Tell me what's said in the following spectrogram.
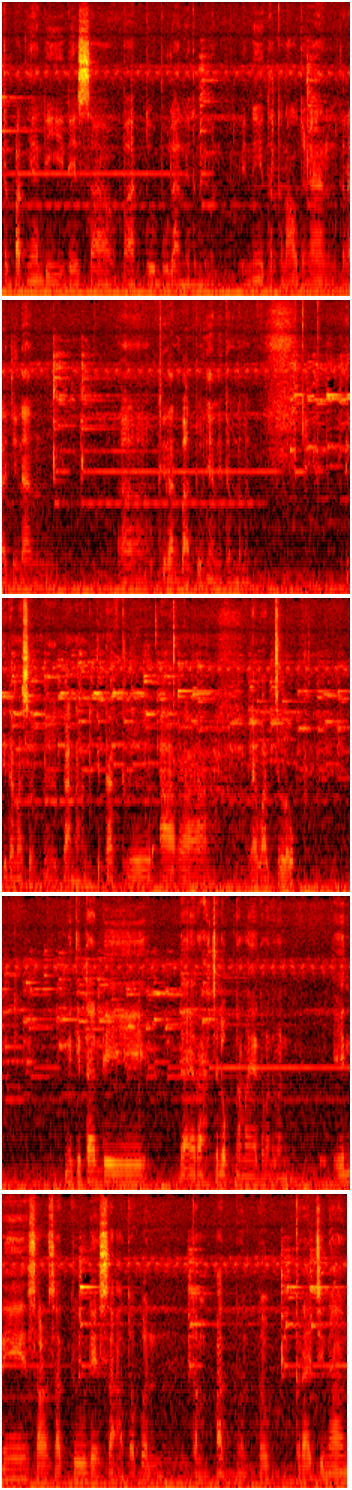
tempatnya di Desa Batu Bulan nih teman-teman. Ini terkenal dengan kerajinan uh, ukiran batunya nih teman-teman. Jadi kita masuk ke kanan. Kita ke arah lewat Celuk. Ini kita di daerah Celuk namanya teman-teman. Ini salah satu desa ataupun tempat untuk kerajinan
